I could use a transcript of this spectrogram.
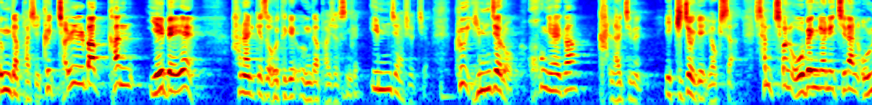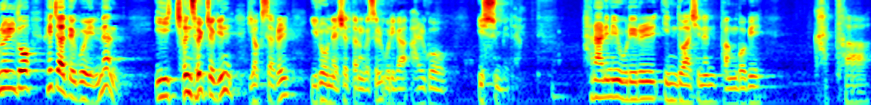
응답하신 그 절박한 예배에 하나님께서 어떻게 응답하셨습니까? 임재하셨죠. 그 임재로 홍해가 갈라지는 이 기적의 역사, 3,500년이 지난 오늘도 회자되고 있는 이 전설적인 역사를 이루어내셨다는 것을 우리가 알고 있습니다. 하나님이 우리를 인도하시는 방법이 같아,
